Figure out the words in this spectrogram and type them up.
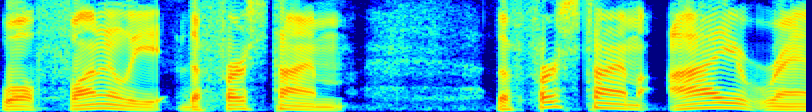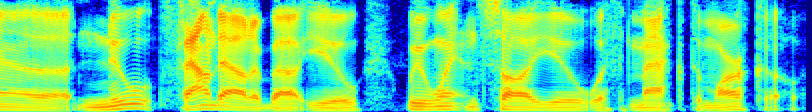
Well, funnily, the first time, the first time I ran, knew, found out about you, we went and saw you with Mac DeMarco.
